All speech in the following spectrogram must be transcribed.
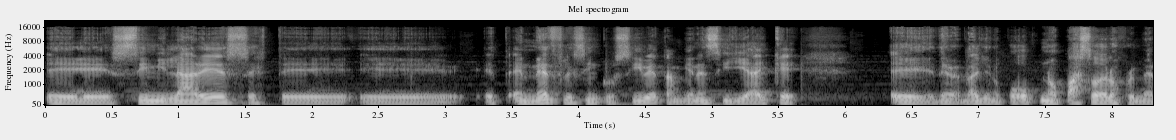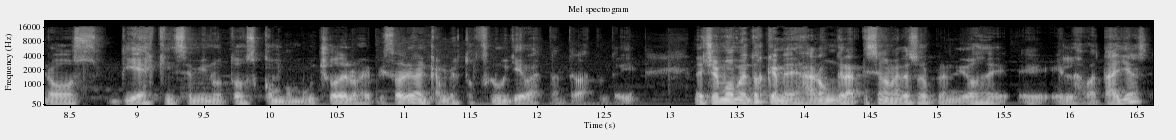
eh, similares este, eh, en Netflix, inclusive también en CGI, que eh, de verdad yo no, puedo, no paso de los primeros 10, 15 minutos como mucho de los episodios, en cambio esto fluye bastante, bastante bien. De hecho, hay momentos que me dejaron gratísimamente sorprendidos de, en las batallas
